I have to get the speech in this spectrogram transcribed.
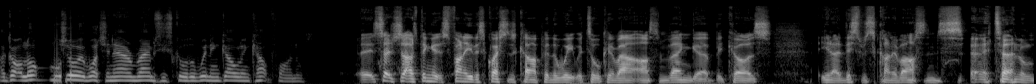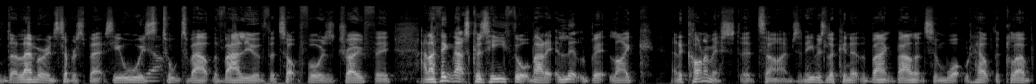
I got a lot more joy watching Aaron Ramsey score the winning goal in cup finals. Uh, so, so I was thinking it's funny this question's come up in the week we're talking about Arsene Wenger because you know, this was kind of Arsene's eternal dilemma in some respects. He always yeah. talked about the value of the top four as a trophy. And I think that's because he thought about it a little bit like an economist at times. And he was looking at the bank balance and what would help the club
